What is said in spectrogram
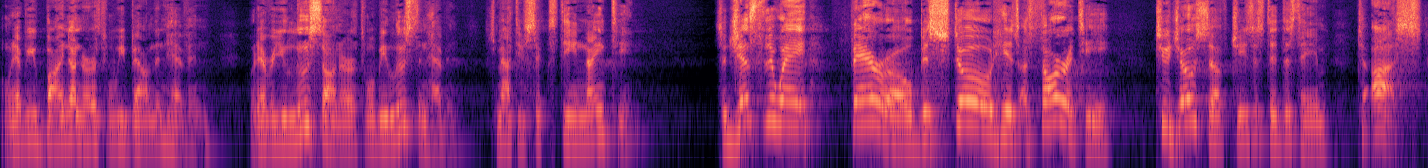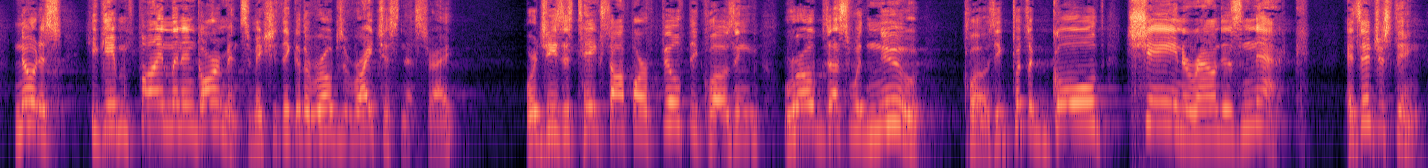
And whatever you bind on earth will be bound in heaven. Whatever you loose on earth will be loosed in heaven. It's Matthew 16, 19. So just the way Pharaoh bestowed his authority to Joseph, Jesus did the same to us. Notice he gave him fine linen garments. It makes you think of the robes of righteousness, right? Where Jesus takes off our filthy clothes and robes us with new clothes. He puts a gold chain around his neck. It's interesting.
